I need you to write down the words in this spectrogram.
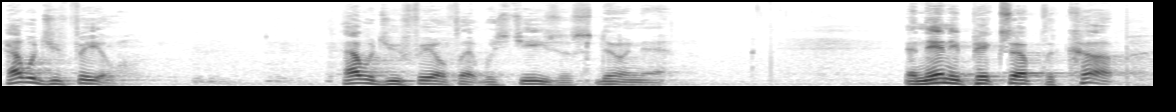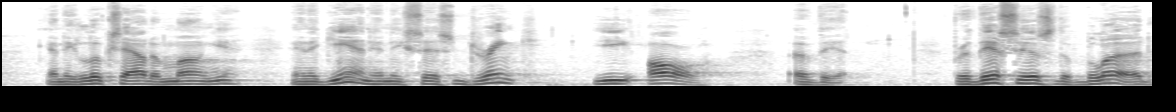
How would you feel? How would you feel if that was Jesus doing that? And then he picks up the cup and he looks out among you, and again, and he says, Drink ye all of it. For this is the blood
